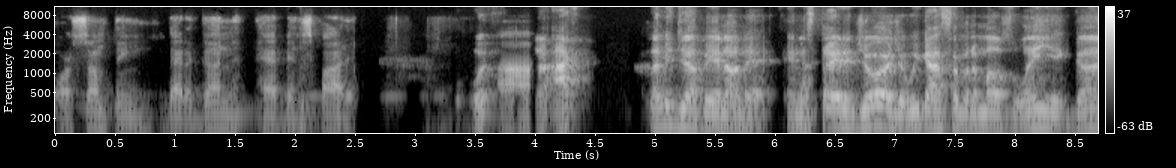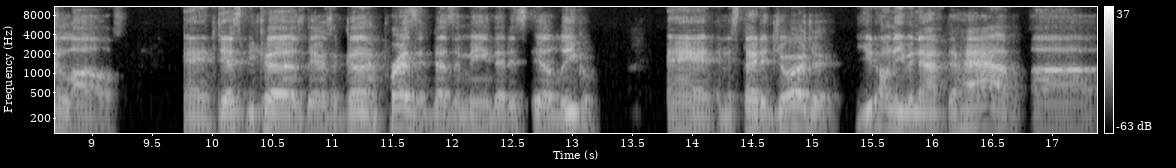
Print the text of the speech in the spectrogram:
or something that a gun had been spotted. What, uh, I, let me jump in on that. In the state of Georgia, we got some of the most lenient gun laws. And just because there's a gun present doesn't mean that it's illegal. And in the state of Georgia, you don't even have to have, uh,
